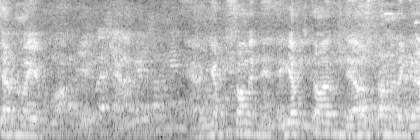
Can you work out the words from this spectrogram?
శరణమయ్యప్ప? అయ్యప్ప స్వామి అయ్యప్ప స్వామి దేవస్థానం దగ్గర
